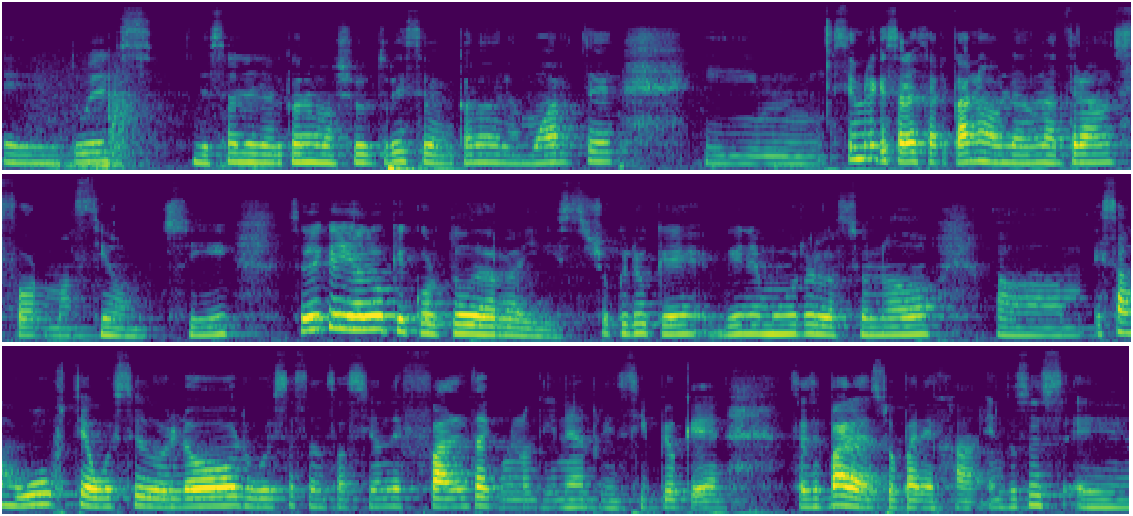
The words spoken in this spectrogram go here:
eh, tu ex le sale el arcano mayor 3, el arcano de la muerte, y mm, siempre que sale este arcano habla de una transformación, ¿sí? Se ve que hay algo que cortó de raíz, yo creo que viene muy relacionado a mm, esa angustia o ese dolor o esa sensación de falta que uno tiene al principio que se separa de su pareja, entonces eh,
